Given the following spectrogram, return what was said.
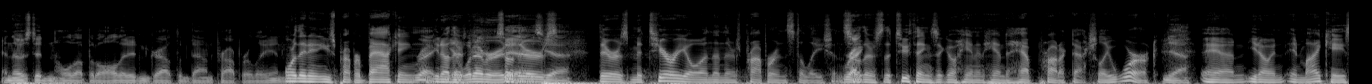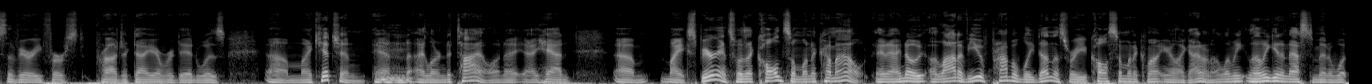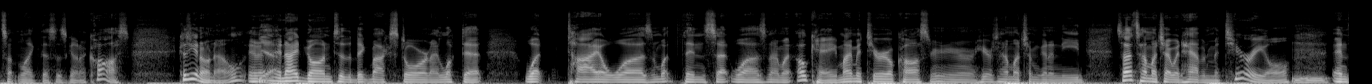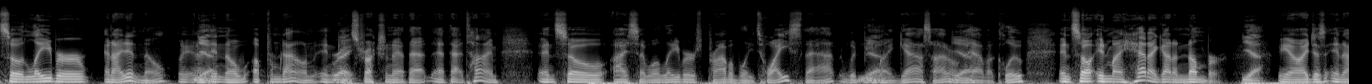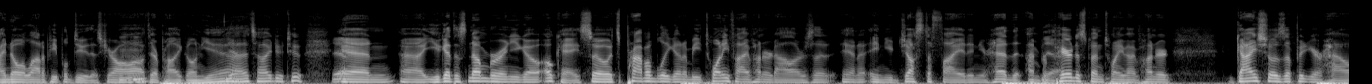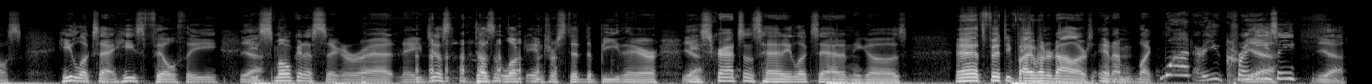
and those didn't hold up at all. They didn't grout them down properly, and or they didn't use proper backing. Right, You know, yeah, whatever it so is, there's yeah. There's material and then there's proper installation. So Right. there's the two things that go hand in hand to have product actually work. Yeah. And you know, in, in my case, the very first project I ever did was um, my kitchen, and Mm-hmm. I learned to tile, and I, I had um, my experience was I called someone to come out, and I know a lot of you have probably done this where you call someone to come out, and you're like, I don't know, let me let me get an estimate of what something like this is going to cost, because you don't know. And, Yeah. and I'd gone to the big box store and I looked at what tile was and what thin set was, and I went, okay, my material cost, uh, here's how much I'm going to need. So that's how much I would have in material, and so labor, and I didn't know, I Mm-hmm. Yeah. didn't know up from down in Right. construction at that at that time, and so I said, well, labor's probably twice that would be Yeah. my guess. I don't Yeah. have a clue, and so in my head, I got a number. yeah, You know, I just and I know a lot of people do this. You're all out there probably going, yeah, yeah, that's how I do too. Mm-hmm. Yeah. And uh, you get this number and you go, okay, so it's probably going to be twenty five hundred dollars, and and you justify it in your head that I'm Yeah. prepared to spend twenty five hundred. Guy shows up at your house. He looks at. He's filthy. Yeah. He's smoking a cigarette, and he just doesn't look interested to be there. Yeah. He scratches his head. He looks at it and he goes, eh, "It's fifty five hundred dollars." And I'm Mm. like, "What? Are you yeah, crazy?" yeah.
